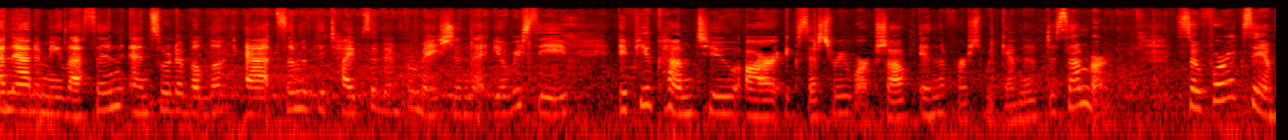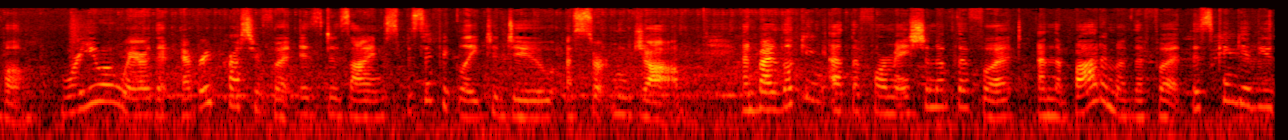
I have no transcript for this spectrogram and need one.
anatomy lesson and sort of a look at some of the types of information that you'll receive if you come to our accessory workshop in the first weekend of December. So for example, were you aware that every presser foot is designed specifically to do a certain job? And by looking at the formation of the foot and the bottom of the foot, this can give you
